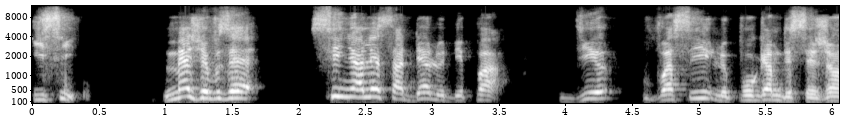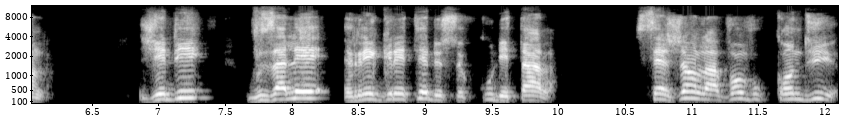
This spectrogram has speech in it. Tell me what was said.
ici. Mais je vous ai signalé ça dès le départ, dire « Voici le programme de ces gens-là ». J'ai dit « Vous allez regretter de ce coup d'État-là. Ces gens-là vont vous conduire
